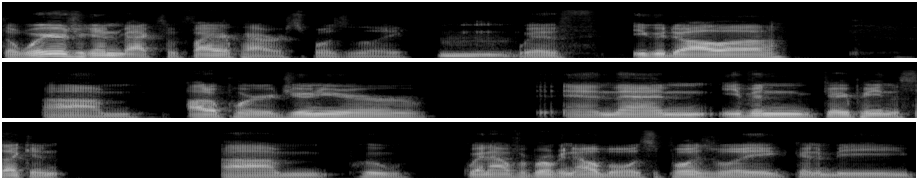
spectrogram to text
the Warriors are getting back some firepower supposedly Mm. with Iguodala, um, Otto Porter Jr., and then even Gary Payton II, um, who went out for a broken elbow, is supposedly going to be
